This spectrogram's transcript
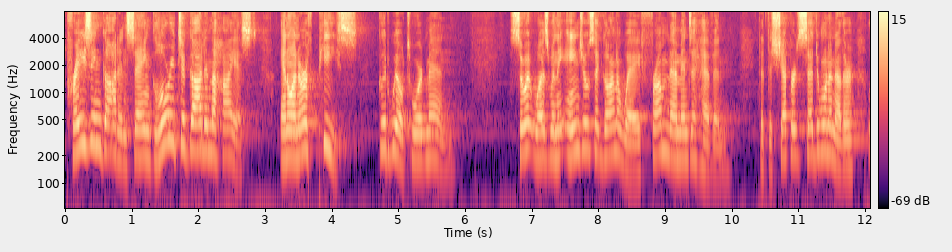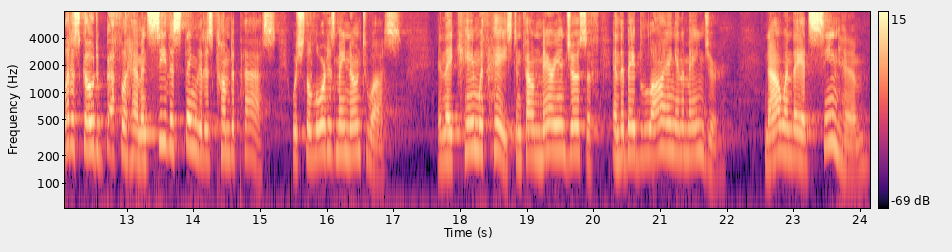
praising God and saying, Glory to God in the highest, and on earth peace, goodwill toward men. So it was when the angels had gone away from them into heaven that the shepherds said to one another, Let us go to Bethlehem and see this thing that has come to pass, which the Lord has made known to us. And they came with haste and found Mary and Joseph and the babe lying in a manger. Now, when they had seen him,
